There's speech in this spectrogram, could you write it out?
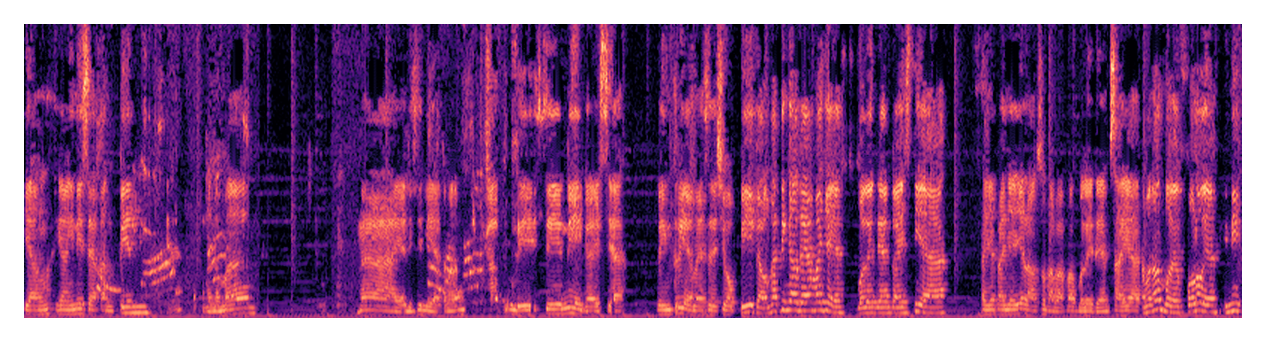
yang yang ini saya akan pin ya, teman-teman. Nah ya di sini ya teman-teman. Di sini guys ya. Linktree MSN Shopee. Kalau nggak tinggal DM aja ya. Boleh DM ke ya. Tanya-tanya aja langsung nggak apa-apa. Boleh DM saya. Teman-teman boleh follow ya. Ini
